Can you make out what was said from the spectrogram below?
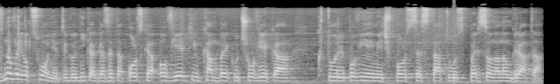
W nowej odsłonie tygodnika Gazeta Polska o wielkim comebacku człowieka, który powinien mieć w Polsce status persona non grata.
